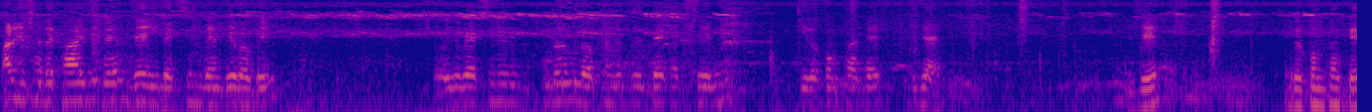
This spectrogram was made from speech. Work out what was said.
পানির সাথে খাওয়াই দিবেন, যে এই ভ্যাকসিন দেন যেভাবে ওই যে ভ্যাকসিনের গুঁড়োগুলো আপনাদের দেখাচ্ছি আমি, কীরকম থাকে, এই যে এরকম থাকে।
